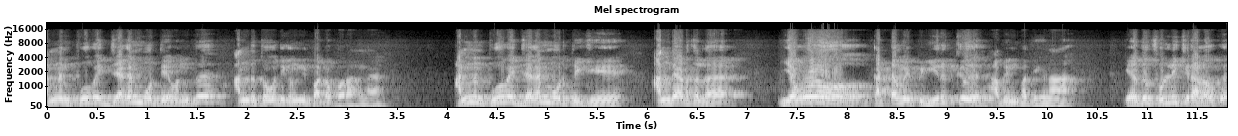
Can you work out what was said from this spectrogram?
அண்ணன் பூவை ஜெகன்மூர்த்தியை வந்து அந்த தொகுதிக்கு வந்து நிப்பாட்ட போகிறாங்க அண்ணன் பூவை ஜெகன்மூர்த்திக்கு அந்த இடத்துல எவ்வளோ கட்டமைப்பு இருக்குது அப்படின்னு பார்த்தீங்கன்னா எதுவும் சொல்லிக்கிற அளவுக்கு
